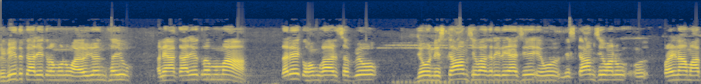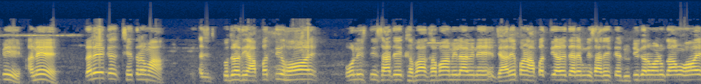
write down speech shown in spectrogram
વિવિધ કાર્યક્રમોનું આયોજન થયું. અને આ કાર્યક્રમમાં દરેક હોમગાર્ડ સભ્યો જેઓ નિષ્કામ સેવા કરી રહ્યા છે એવો નિષ્કામ સેવાનું પરિણામ આપી અને દરેક ક્ષેત્રમાં કુદરતી આપત્તિ હોય, પોલીસની સાથે ખભા ખભા મિલાવીને જ્યારે પણ આપત્તિ આવે ત્યારે એમની સાથે ડ્યુટી કરવાનું કામ હોય,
